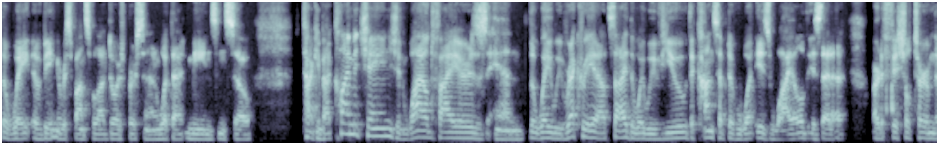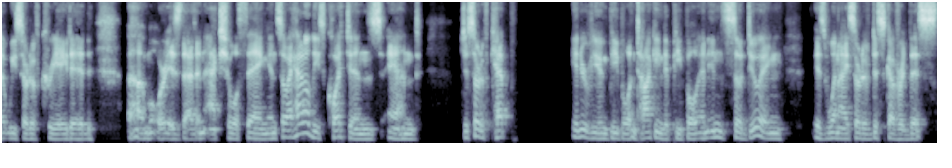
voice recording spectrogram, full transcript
the weight of being a responsible outdoors person and what that means. And so talking about climate change and wildfires and the way we recreate outside, the way we view the concept of what is wild. Is that a artificial term that we sort of created, um, or is that an actual thing? And so I had all these questions and just sort of kept interviewing people and talking to people, and in so doing. Is when I sort of discovered this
